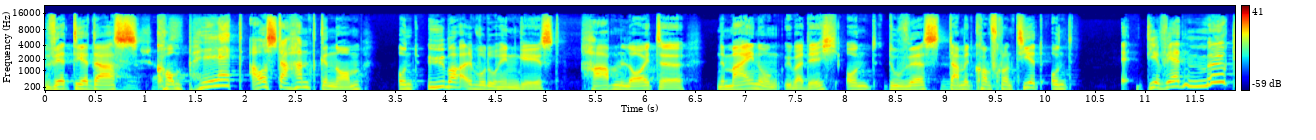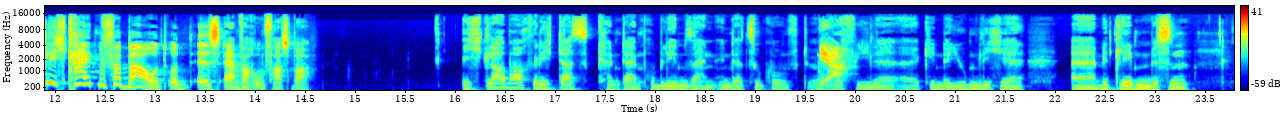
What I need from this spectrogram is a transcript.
wird dir das komplett aus der Hand genommen und überall, wo du hingehst, haben Leute eine Meinung über dich und du wirst damit konfrontiert und äh, dir werden Möglichkeiten verbaut und es ist einfach unfassbar. Ich glaube auch wirklich, das könnte ein Problem sein in der Zukunft, wo Ja. viele äh, Kinder, Jugendliche äh, mitleben müssen,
